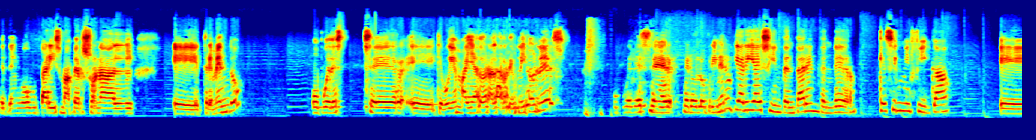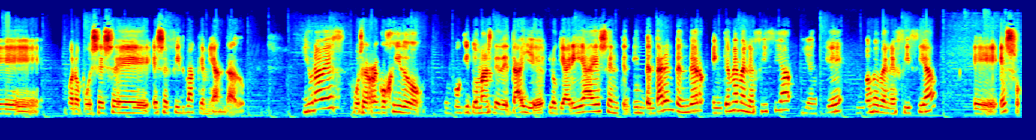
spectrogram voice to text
que tengo un carisma personal eh, tremendo, o puede ser eh, que voy en bañador a las reuniones, o puede ser, pero lo primero que haría es intentar entender qué significa eh, bueno, pues ese, ese feedback que me han dado. Y una vez pues he recogido un poquito más de detalle, lo que haría es intentar entender en qué me beneficia y en qué no me beneficia eso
